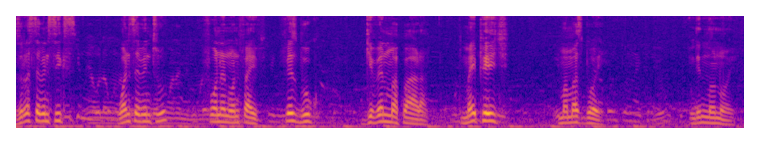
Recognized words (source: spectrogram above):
076 172 4915 facebook given mapala my page mamas boy ndinonoyo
